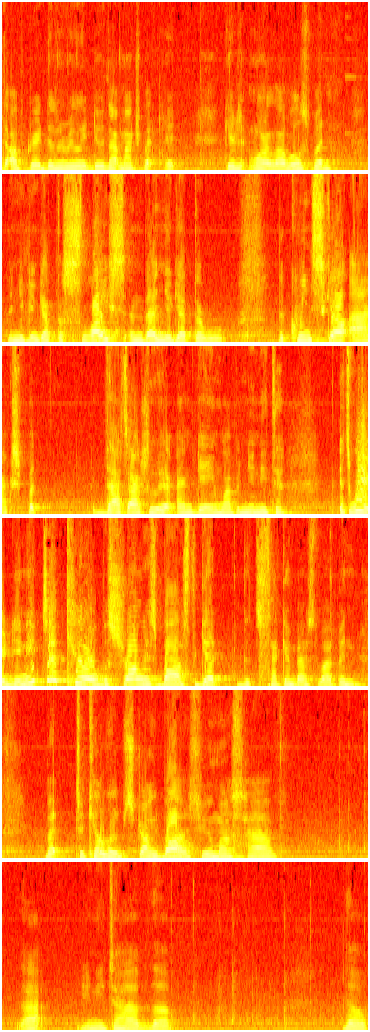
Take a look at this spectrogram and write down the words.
the upgrade doesn't really do that much, but it gives it more levels. But then you can get the slice, and then you get the the queen scale axe, but that's actually an end game weapon. You need to. It's weird. You need to kill the strongest boss to get the second best weapon. But to kill the strongest boss, you must have that you need to have the the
